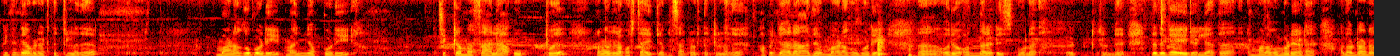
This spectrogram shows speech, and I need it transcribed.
പിന്നെ ഞാൻ ഇവിടെ എടുത്തിട്ടുള്ളത് മുളക് പൊടി മഞ്ഞൾപ്പൊടി ചിക്കൻ മസാല ഉപ്പ് അങ്ങനെയുള്ള കുറച്ച് ഐറ്റംസാണ് എടുത്തിട്ടുള്ളത്. അപ്പോൾ ഞാൻ ആദ്യം മുളക് പൊടി ഒരു ഒന്നര ടീസ്പൂൺ ഇട്ടിട്ടുണ്ട്. ഇതൊക്കെ എരിവില്ലാത്ത മുളകും പൊടിയാണ്. അതുകൊണ്ടാണ്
